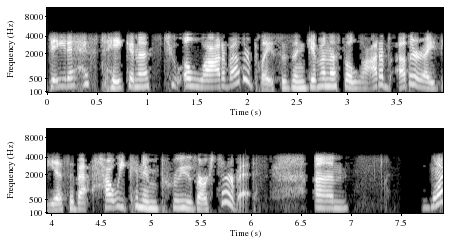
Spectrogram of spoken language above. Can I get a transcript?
data has taken us to a lot of other places and given us a lot of other ideas about how we can improve our service. Um, one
